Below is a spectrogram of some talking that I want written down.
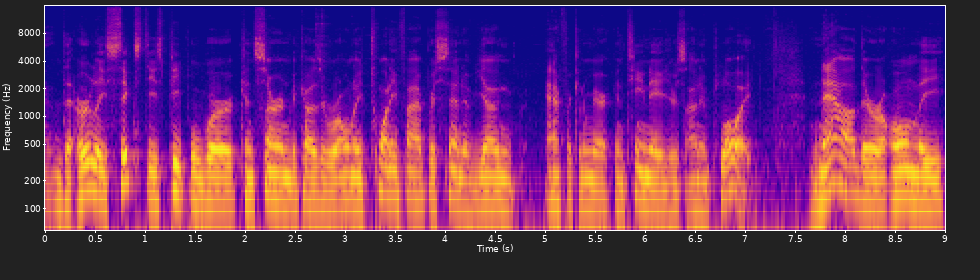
the early 60s, people were concerned because there were only 25% of young African American teenagers unemployed. Now there are only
